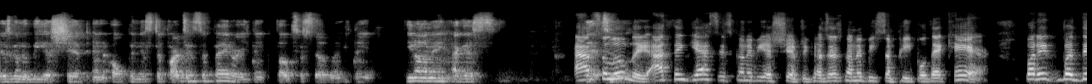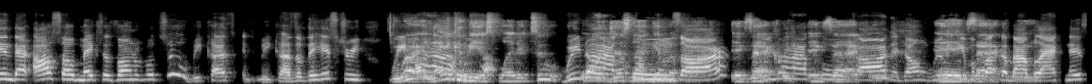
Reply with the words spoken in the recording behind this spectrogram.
there's going to be a shift in openness to participate, or you think folks are still going to think? You know what I mean? I guess. Absolutely. I think yes, it's going to be a shift because there's going to be some people that care. But it but then that also makes us vulnerable too because because of the history. We right, know and how can be exploited too. we know how just not give a coons are. Exactly. We know how exactly. coons are that don't really give a fuck about blackness.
